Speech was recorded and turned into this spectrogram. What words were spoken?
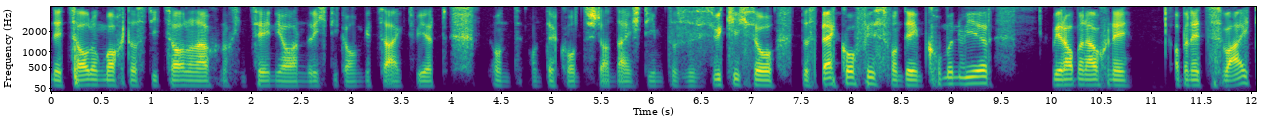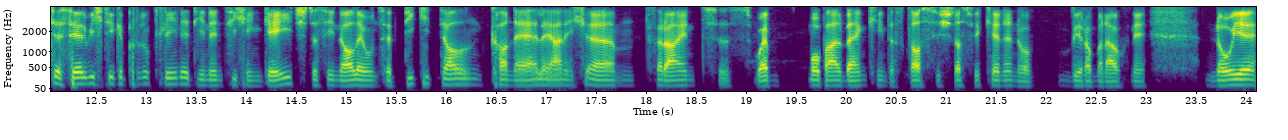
eine Zahlung macht, dass die Zahlung auch noch in zehn Jahren richtig angezeigt wird und, und der Kontostand eigentlich stimmt. Also es ist wirklich so das Backoffice, von dem kommen wir. Wir haben auch eine aber eine zweite sehr wichtige Produktlinie, die nennt sich Engage. Das sind alle unsere digitalen Kanäle eigentlich ähm, vereint. Das Web Mobile Banking, das klassische, das wir kennen. Wir haben auch eine neue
